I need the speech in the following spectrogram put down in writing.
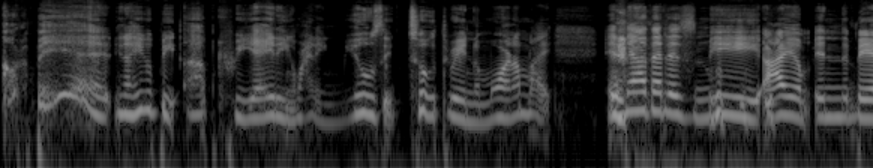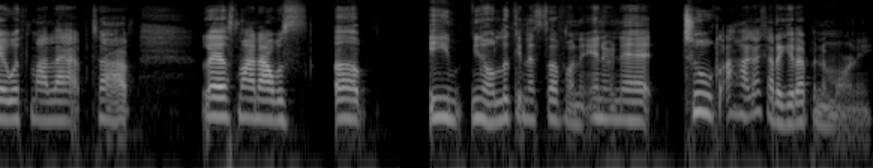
Go to bed. You know, he would be up creating, writing music two, three in the morning. I'm like, and now that is me. I am in the bed with my laptop. Last night I was up, you know, looking at stuff on the internet. Two, I'm like, I gotta get up in the morning,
